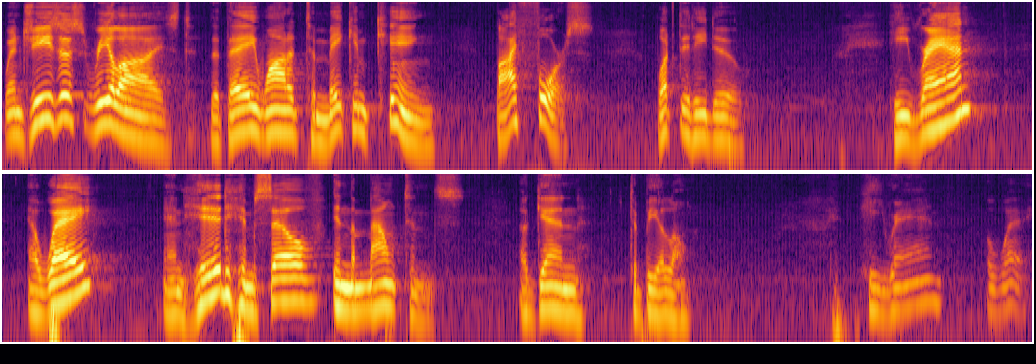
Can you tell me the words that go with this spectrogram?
When Jesus realized that they wanted to make him king by force, what did he do? He ran away and hid himself in the mountains again to be alone. He ran away.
